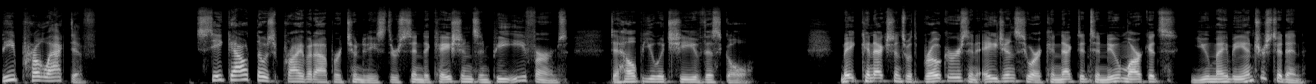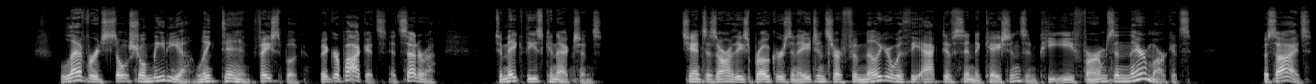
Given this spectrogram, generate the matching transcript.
be proactive. Seek out those private opportunities through syndications and PE firms to help you achieve this goal. Make connections with brokers and agents who are connected to new markets you may be interested in. Leverage social media, LinkedIn, Facebook, BiggerPockets, etc., to make these connections. Chances are these brokers and agents are familiar with the active syndications and PE firms in their markets. Besides,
